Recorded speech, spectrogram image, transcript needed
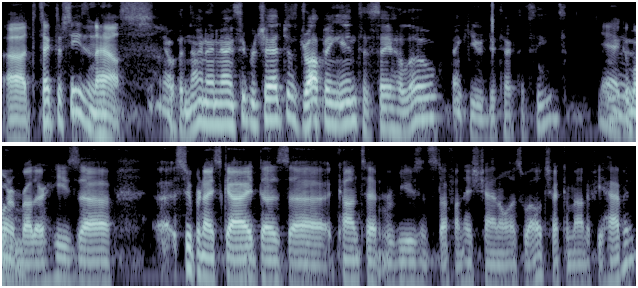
Uh, Detective Seeds in the house. Yeah, with the 999 super chat, just dropping in to say hello. Thank you, Detective Seeds. Yeah. Good morning, brother. He's uh, a super nice guy. Does uh, content reviews and stuff on his channel as well. Check him out if you haven't.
